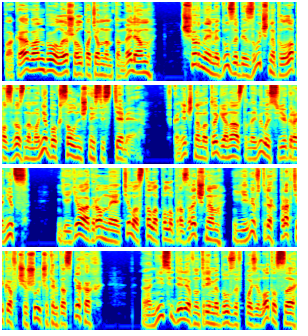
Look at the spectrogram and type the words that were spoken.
Пока Ван Буэлэ шел по темным тоннелям, черная медуза беззвучно плыла по звездному небу к Солнечной системе. В конечном итоге она остановилась у ее границ. Ее огромное тело стало полупрозрачным, явив трех практиков в чешуйчатых доспехах. Они сидели внутри медузы в позе лотоса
